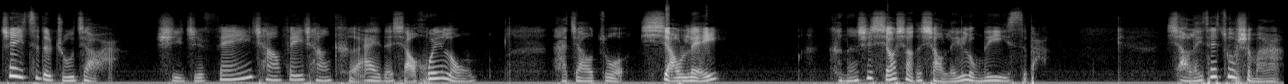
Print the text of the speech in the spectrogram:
这次的主角啊，是一只非常非常可爱的小灰龙，它叫做小雷。可能是小小的小雷龙的意思吧。小雷在做什么啊？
